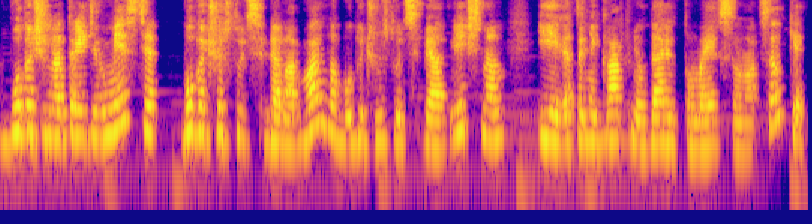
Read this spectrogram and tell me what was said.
будучи на третьем месте, буду чувствовать себя нормально, буду чувствовать себя отлично, и это никак не ударит по моей самооценке,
